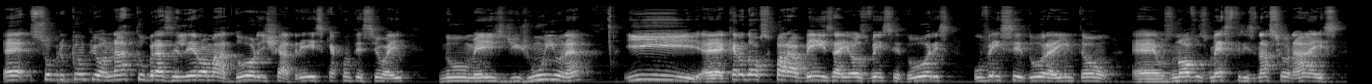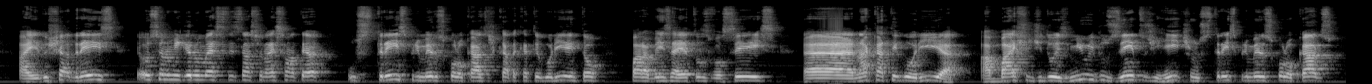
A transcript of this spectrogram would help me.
é, sobre o Campeonato Brasileiro Amador de Xadrez que aconteceu aí no mês de junho, né? E é, quero dar os parabéns aí aos vencedores. O vencedor aí, então, é, os novos mestres nacionais aí do xadrez. Eu, se não me engano, mestres nacionais são até os três primeiros colocados de cada categoria. Então, parabéns aí a todos vocês. É, na categoria abaixo de 2.200 de rating, os três primeiros colocados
